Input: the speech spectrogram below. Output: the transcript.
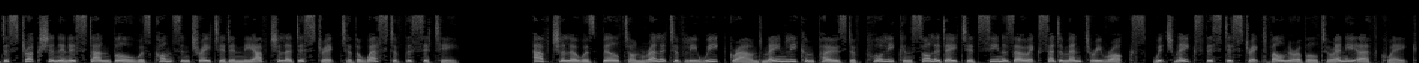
Destruction in Istanbul was concentrated in the Avcılar district to the west of the city. Avcılar was built on relatively weak ground mainly composed of poorly consolidated Cenozoic sedimentary rocks, which makes this district vulnerable to any earthquake.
